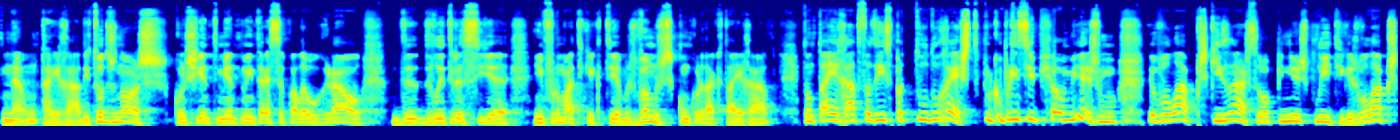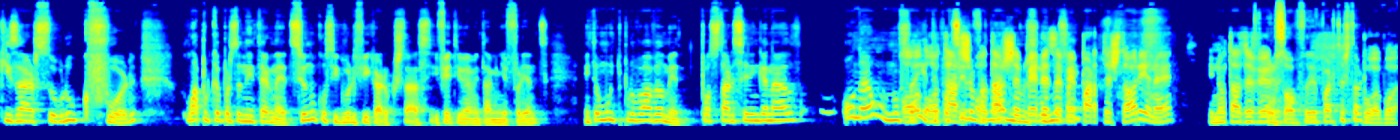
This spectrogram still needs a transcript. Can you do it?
não, está errado. E todos nós, conscientemente, não interessa qual é o grau de, de, literacia informática que temos, vamos concordar que está errado. Então está errado fazer isso para tudo o resto, porque o princípio é o mesmo. Eu vou lá pesquisar sobre opiniões políticas, vou lá pesquisar sobre o que for, lá porque apareceu na internet. Se eu não consigo verificar o que está efetivamente à minha frente, então muito provavelmente posso estar a ser enganado ou não, não sei. Ou, ou estás apenas a ver parte da história, não é? E não estás a ver. Ou só fazer parte da história. Boa, boa.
